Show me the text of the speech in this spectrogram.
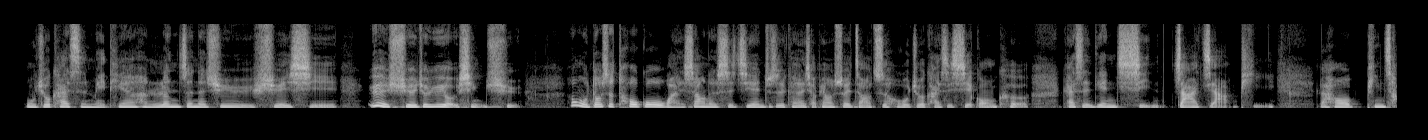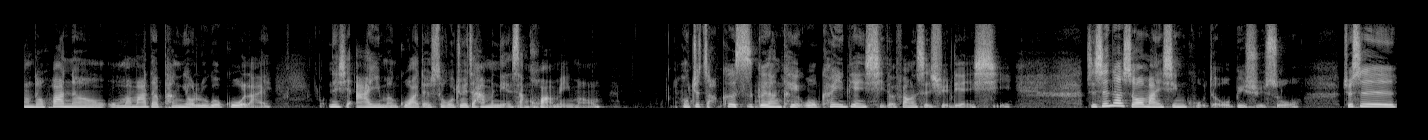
我就开始每天很认真的去学习，越学就越有兴趣。那我都是透过晚上的时间，就是可能小朋友睡着之后，我就开始写功课，开始练习扎假皮。然后平常的话呢，我妈妈的朋友如果过来，那些阿姨们过来的时候，我就会在他们脸上画眉毛。我就找各式各样可以我可以练习的方式去练习。只是那时候蛮辛苦的，我必须说。就是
